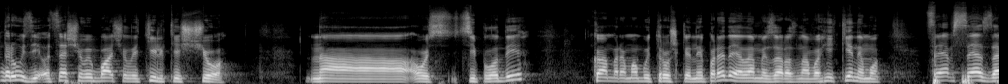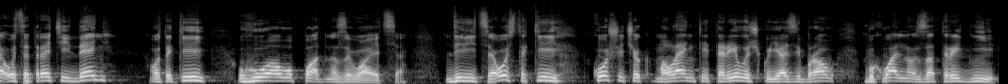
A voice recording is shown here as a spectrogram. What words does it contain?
Друзі, оце, що ви бачили тільки що на ось ці плоди. Камера, мабуть, трошки не передає, але ми зараз на ваги кинемо. Це все за оце третій день. Отакий гуавопад називається. Дивіться, ось такий кошечок, маленький тарілочку я зібрав буквально за три дні.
